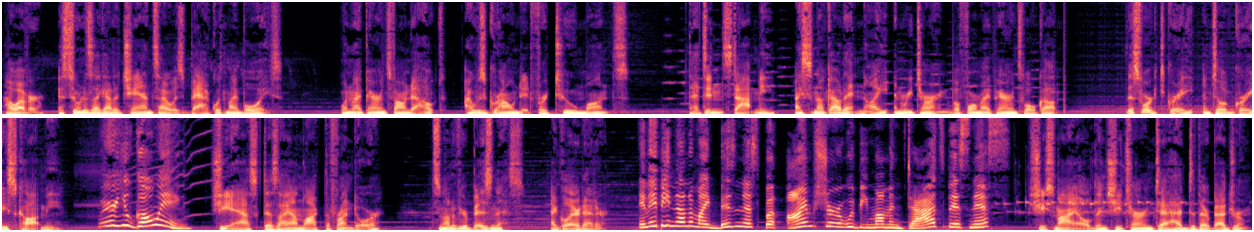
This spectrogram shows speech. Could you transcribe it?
However, as soon as I got a chance, I was back with my boys. When my parents found out, I was grounded for two months. That didn't stop me. I snuck out at night and returned before my parents woke up. This worked great until Grace caught me. Where are you going? She asked as I unlocked the front door. It's none of your business. I glared at her. It may be none of my business, but I'm sure it would be mom and dad's business. She smiled and she turned to head to their bedroom.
